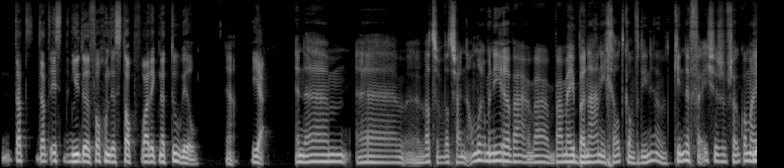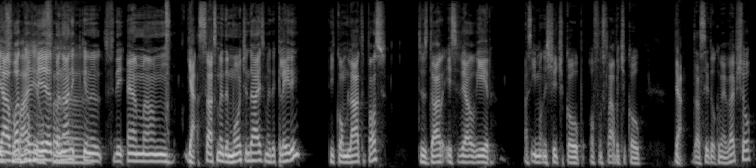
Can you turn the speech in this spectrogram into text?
Dat, dat is nu de volgende stap waar ik naartoe wil. Ja. Ja. En ehm, eh, wat, wat zijn andere manieren waar, waar, waarmee Banani geld kan verdienen? Kinderfeestjes of zo kwam mij Ja, voorbij, wat nog meer of, eh, bananen kunnen verdienen. En, ehm, ja, straks met de merchandise, met de kleding. Die komt later pas. Dus daar is wel weer, als iemand een shirtje koopt of een slapertje koopt. Ja, dat zit ook in mijn webshop.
